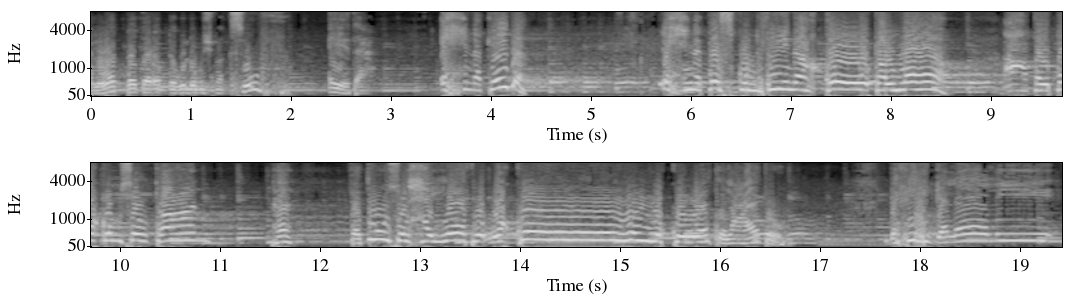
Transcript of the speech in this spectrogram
الواد ده ضربني يقول له مش مكسوف؟ إيه ده؟ إحنا كده. إحنا تسكن فينا قوة الله. أعطيتكم سلطان. ها؟ فتوسوا الحيات وكل قوات العدو. ده فيه جلالي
